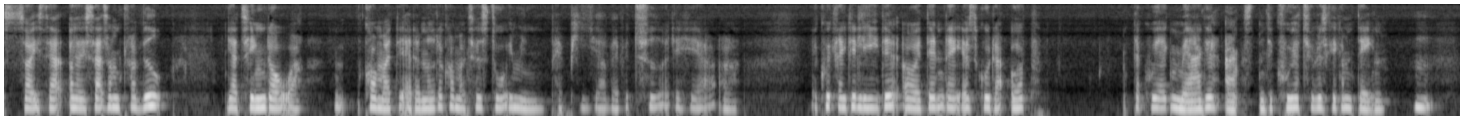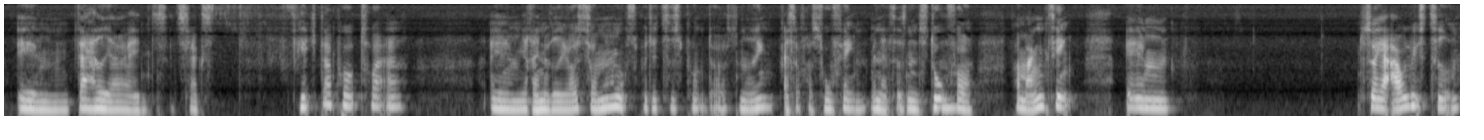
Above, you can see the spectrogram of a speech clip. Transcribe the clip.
Så især, og især som gravid, jeg tænkte over, kommer det, er der noget, der kommer til at stå i mine papirer? Hvad betyder det her? Og jeg kunne ikke rigtig lide det, og den dag, jeg skulle derop, der kunne jeg ikke mærke angsten. Det kunne jeg typisk ikke om dagen. Mm. Øhm, der havde jeg et, et slags filter på, tror jeg. Øhm, jeg renoverede jo også sommerhus på det tidspunkt og sådan noget, ikke? Altså fra sofaen, men altså sådan stod mm. for, for mange ting. Øhm, så jeg aflyste tiden.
